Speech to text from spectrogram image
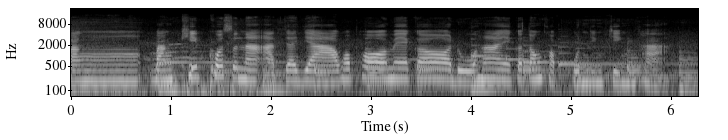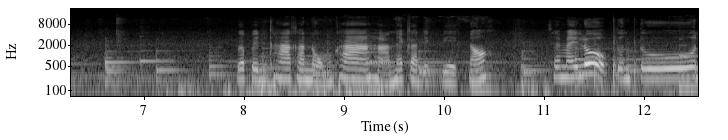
บางบางคลิปโฆษณาอาจจะยาวเพราะพ่อแม่ก็ดูให้ก็ต้องขอบคุณจริง ๆ ค่ะ พื่อเป็นค่าขนมค่าอาหารให้กับเด็กๆเนาะใช่ไหมลูกตุนตุน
